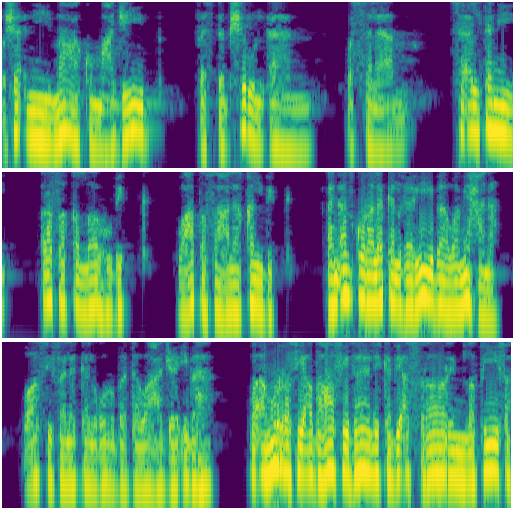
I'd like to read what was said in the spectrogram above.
وشأني معكم عجيب فاستبشروا الآن والسلام. سألتني رفق الله بك وعطف على قلبك أن أذكر لك الغريب ومحنة وأصف لك الغربة وعجائبها وأمر في أضعاف ذلك بأسرار لطيفة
